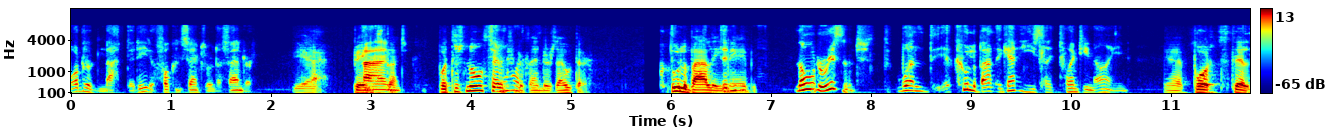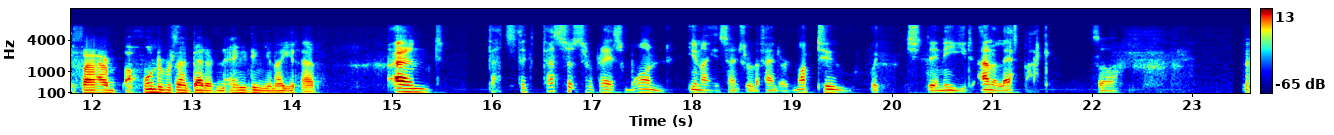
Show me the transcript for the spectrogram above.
other than that, they need a fucking central defender. yeah, big stuff. But there's no Do you know central defenders out there. Koulibaly he- maybe, no, there isn't. Well, Koulibaly again. He's like twenty nine, yeah, but still far hundred percent better than anything United have. and that's the that's just to replace one United central defender, not two, which they need, and a left back. So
